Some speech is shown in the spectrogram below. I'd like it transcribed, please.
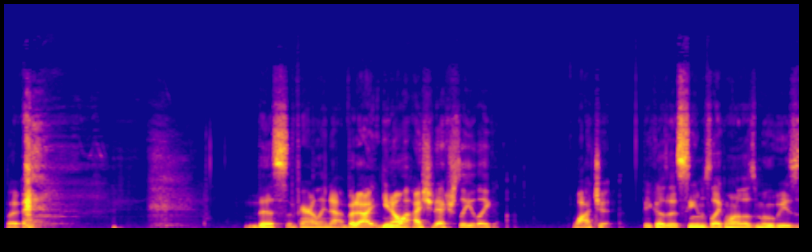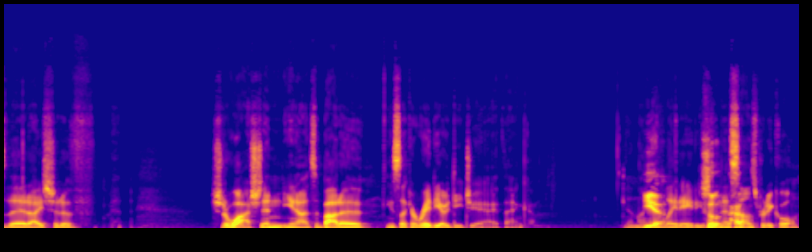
but this apparently not. But I, you know, what? I should actually like watch it because it seems like one of those movies that I should have should have watched. And you know, it's about a he's like a radio DJ, I think, in like Yeah. the late '80s, So and that how- sounds pretty cool.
